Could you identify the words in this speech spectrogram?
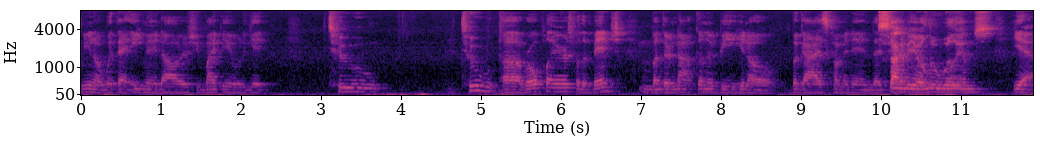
you know, with that eight million dollars, you might be able to get two two uh, role players for the bench, but they're not going to be, you know, the guys coming in. That It's not going to be a Lou Williams yeah,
